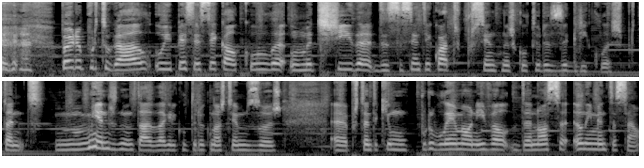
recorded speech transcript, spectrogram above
Para Portugal, o IPCC calcula uma descida de 64% nas culturas agrícolas, portanto, menos de metade da agricultura que nós temos hoje. Uh, portanto, aqui um problema ao nível da nossa alimentação.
